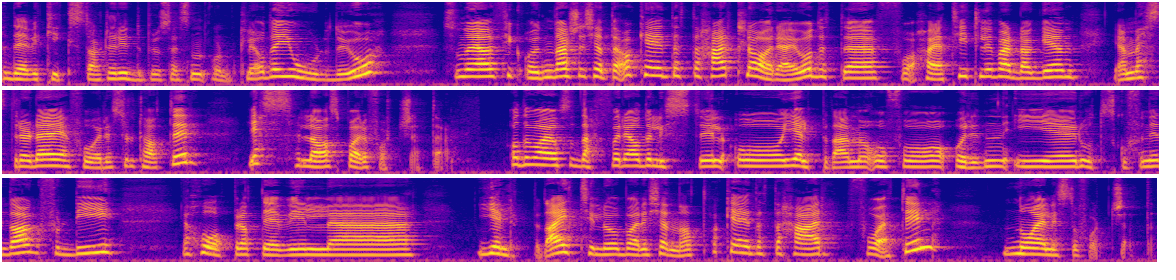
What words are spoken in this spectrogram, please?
det vil kickstarte ryddeprosessen ordentlig. Og det gjorde det jo. Så når jeg fikk orden der, så kjente jeg ok, dette her klarer jeg jo. Dette har jeg tid til i hverdagen. Jeg mestrer det. Jeg får resultater. Yes, la oss bare fortsette. Og det var jo også derfor jeg hadde lyst til å hjelpe deg med å få orden i roteskuffen i dag. Fordi jeg håper at det vil eh, hjelpe deg til å bare kjenne at ok, dette her får jeg til. Nå har jeg lyst til å fortsette.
